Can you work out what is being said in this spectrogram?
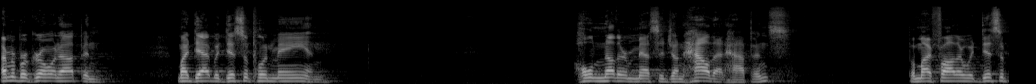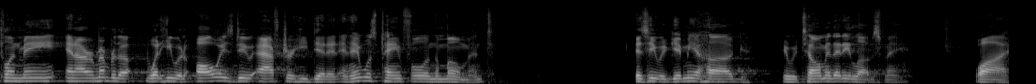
I remember growing up and my dad would discipline me and a whole nother message on how that happens. But my father would discipline me, and I remember the, what he would always do after he did it, and it was painful in the moment, is he would give me a hug. He would tell me that he loves me. Why?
